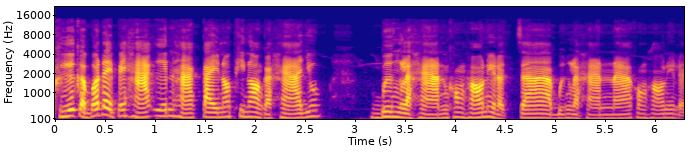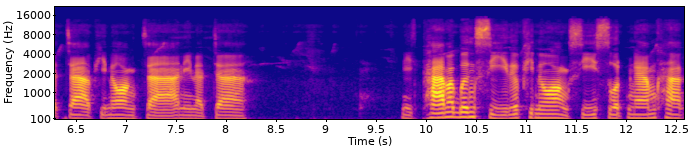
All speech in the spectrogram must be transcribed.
ผือก็บ่ได้ไปหาอื่นหาไกลเนาะพี่น้องก็หาอยู่บึงละหารของเฮานี่ละจ้า บึงละหารนาของเฮานี่ละจ้า พี่น้องจ้านี่ละจ้า นี่พามาเบิ่งสีเด้อพี่น้อง สีสดงามคัก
